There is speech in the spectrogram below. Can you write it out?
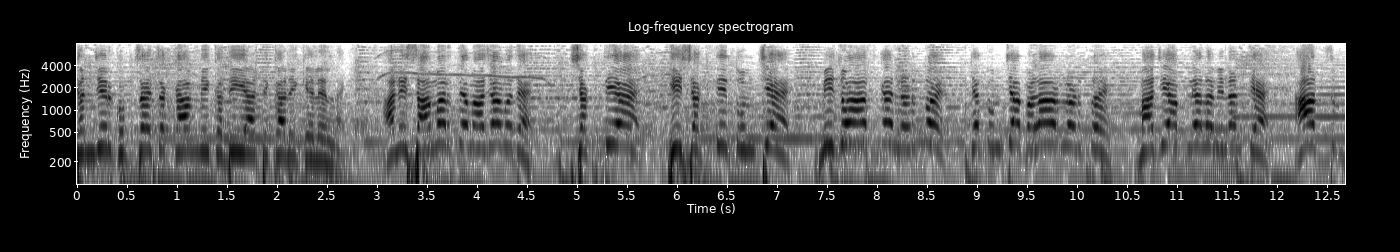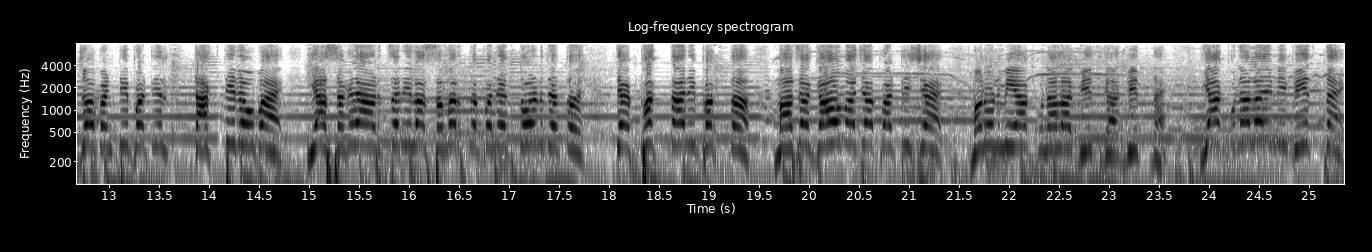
खंजीर खुपसायचं काम मी कधी या ठिकाणी केलेलं नाही. आणि सामर्थ्य माझ्यामध्ये आहे. शक्ती आहे. ही शक्ती तुमची आहे. मी जो आज काय लढतोय ते तुमच्या बळावर लढतोय. माझी आपल्याला विनंती आहे. आज जो बंटी पाटील ताकदीने उभा आहे या सगळ्या अडचणीला समर्थपणे तोंड देतोय. ते फक्त आणि फक्त माझं गाव माझ्या पाठीशी आहे. म्हणून मी या कुणाला भीत भीत नाही. या कुणालाही मी भीत नाही.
